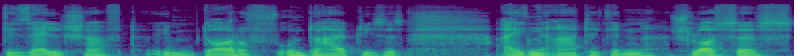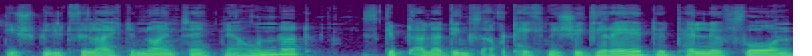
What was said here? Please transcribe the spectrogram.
Gesellschaft im Dorf unterhalb dieses eigenartigen Schlosses. Die spielt vielleicht im 19. Jahrhundert. Es gibt allerdings auch technische Geräte, Telefon.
